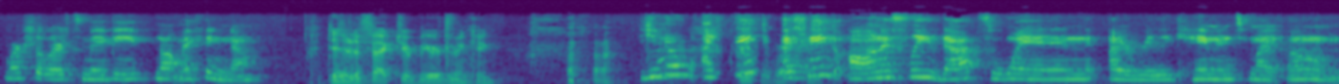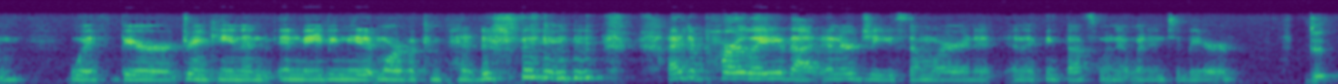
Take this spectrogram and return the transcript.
martial arts maybe not my thing now. Did it affect your beer drinking? You know, I think I think honestly that's when I really came into my own with beer drinking and, and maybe made it more of a competitive thing. I had to parlay that energy somewhere in it and I think that's when it went into beer. Did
